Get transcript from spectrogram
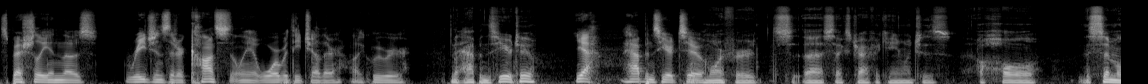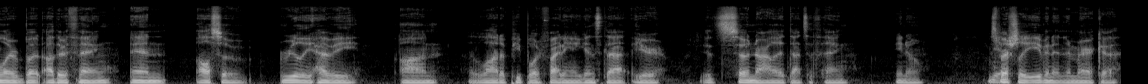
especially in those regions that are constantly at war with each other. Like we were. It happens here too. Yeah, happens here too. More for uh, sex trafficking, which is a whole similar but other thing, and also really heavy on. A lot of people are fighting against that here. It's so gnarly that that's a thing, you know, especially even in America.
